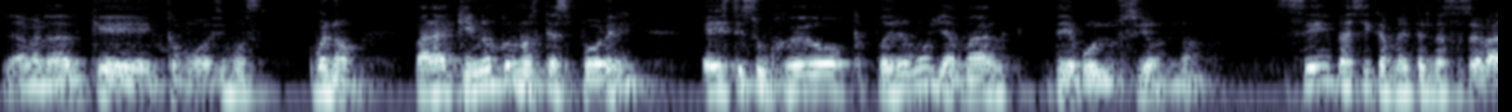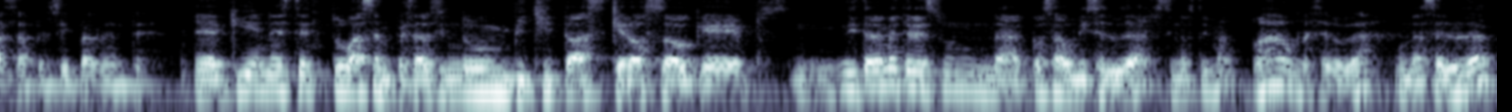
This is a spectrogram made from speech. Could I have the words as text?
La verdad que, como decimos, bueno, para quien no conozca Spore, este es un juego que podríamos llamar de evolución, ¿no? Sí, básicamente en eso se basa principalmente. Aquí en este tú vas a empezar siendo un bichito asqueroso que pues, literalmente eres una cosa unicelular, si no estoy mal. Ah, una célula. Una célula.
